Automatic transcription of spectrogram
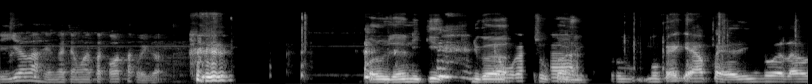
Iyalah yang kacamata kotak bego kalau jadi Niki juga bukan suka nih Bukanya kayak apa ya? Ini gue tahu.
